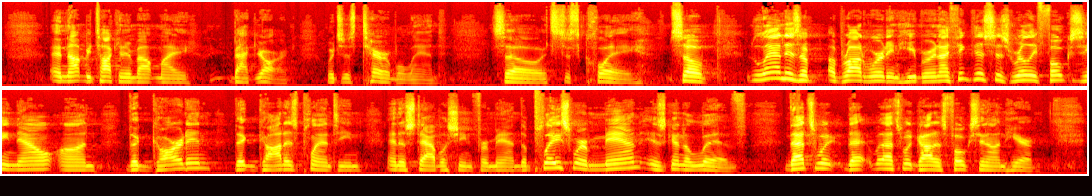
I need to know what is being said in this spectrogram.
And not be talking about my backyard, which is terrible land. So, it's just clay. So, land is a, a, broad word in Hebrew, and I think this is really focusing now on the garden that God is planting and establishing for man, the place where man is going to live. That's what, that, that's what God is focusing on here.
